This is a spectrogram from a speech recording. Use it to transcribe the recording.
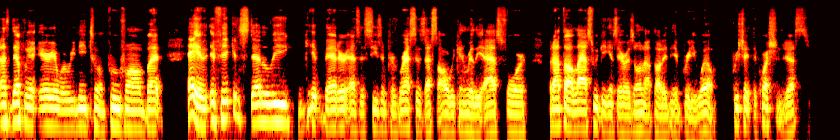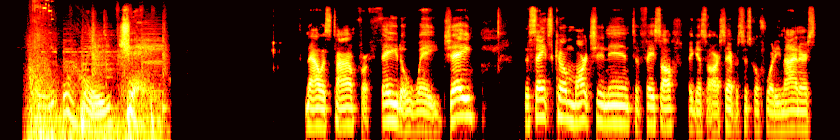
that's definitely an area where we need to improve on. But hey, if, if, it can steadily get better as the season progresses, that's all we can really ask for. But I thought last week against Arizona, I thought it did pretty well. Appreciate the question, Jess. Way Jay. Now it's time for fade away. Jay, the Saints come marching in to face off against our San Francisco 49ers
